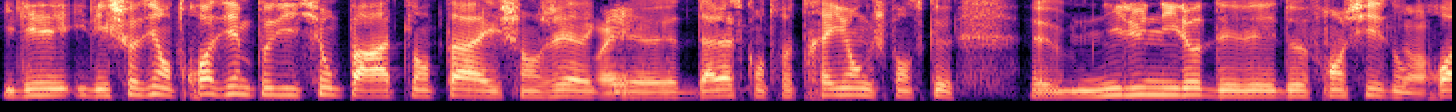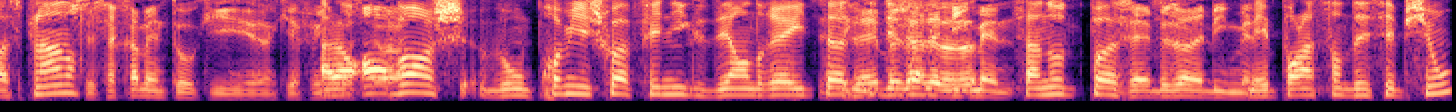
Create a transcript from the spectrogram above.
Il est, il est choisi en troisième position par Atlanta à échanger avec Oui. euh, Dallas contre Trey Young. Je pense que euh, ni l'une ni l'autre des deux franchises n'ont Non. trop à se plaindre. C'est Sacramento qui, euh, qui a fait une Alors en revanche, bon premier choix Phoenix, DeAndre Ayton. Vous avez besoin d'un big man. C'est un autre poste. Vous avez besoin d'un big man. Mais pour l'instant déception.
